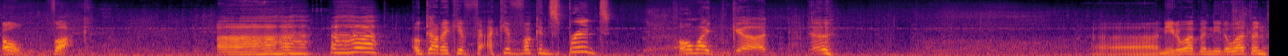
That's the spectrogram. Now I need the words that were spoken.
Oh, fuck. Uh, uh, oh god, I can't, I can't fucking sprint. Oh my god. Uh, need a weapon, need a weapon.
